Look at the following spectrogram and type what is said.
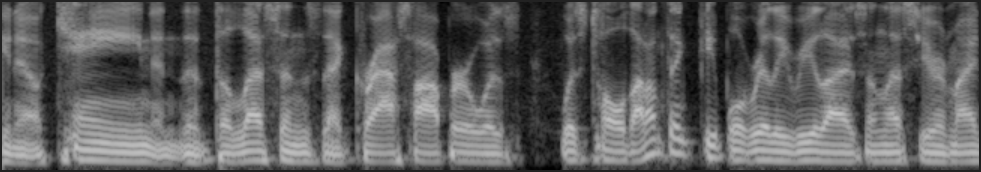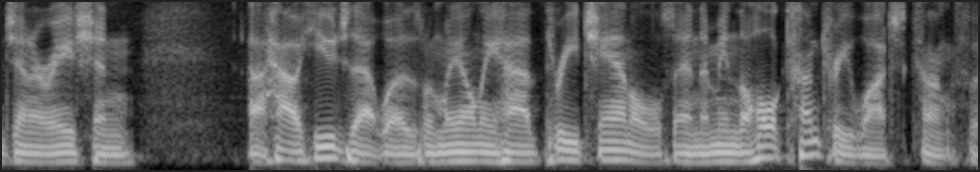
you know Caine and the the lessons that Grasshopper was was told. I don't think people really realize unless you're in my generation uh, how huge that was when we only had three channels and I mean the whole country watched kung fu.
